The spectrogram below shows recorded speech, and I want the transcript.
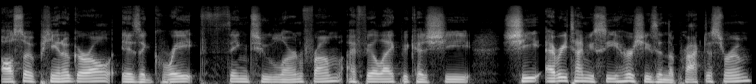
also, Piano Girl is a great thing to learn from. I feel like because she she every time you see her, she's in the practice room.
